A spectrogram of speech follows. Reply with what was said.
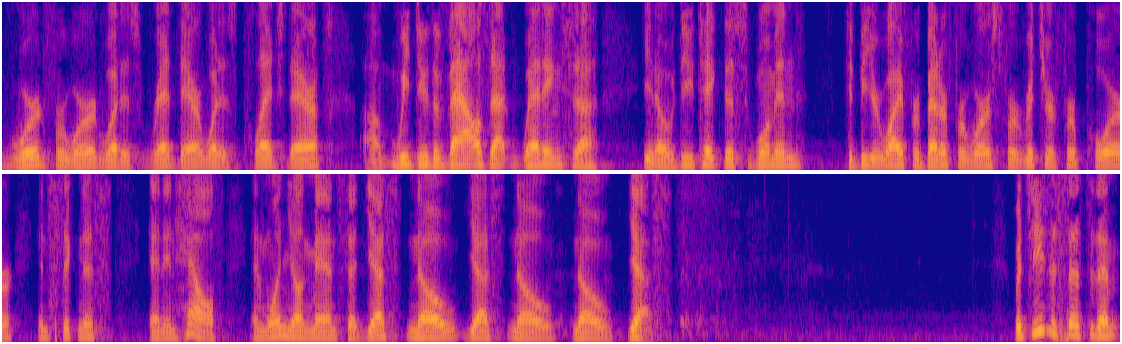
word for word what is read there, what is pledged there. Um, we do the vows at weddings. Uh, you know, do you take this woman to be your wife for better, for worse, for richer, for poorer, in sickness and in health? And one young man said, Yes, no, yes, no, no, yes. But Jesus says to them,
